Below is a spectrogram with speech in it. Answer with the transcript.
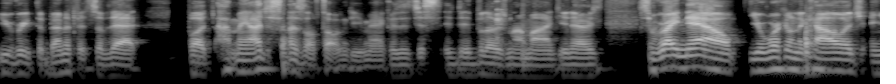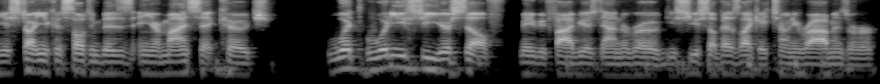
you've reaped the benefits of that. But ah, I mean, I just I just love talking to you, man, because it just it, it blows my mind, you know. So right now, you're working on the college and you're starting your consulting business and your mindset coach what what do you see yourself maybe five years down the road? Do you see yourself as like a Tony Robbins or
